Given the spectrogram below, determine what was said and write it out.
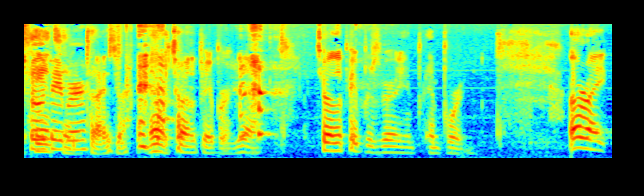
Toilet paper. sanitizer? No, toilet paper. Yeah, toilet paper is very important. All right.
